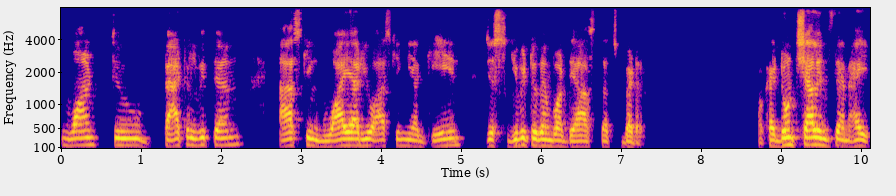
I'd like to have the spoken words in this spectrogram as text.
want to battle with them asking, why are you asking me again? Just give it to them what they ask. That's better. Okay, don't challenge them. Hey,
